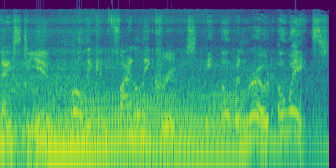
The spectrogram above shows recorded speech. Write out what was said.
Thanks to you, Rolly can finally cruise. The open road awaits.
